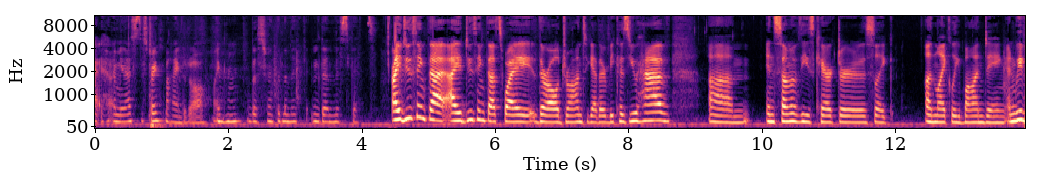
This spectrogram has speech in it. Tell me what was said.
I mean, that's the strength behind it all, like mm-hmm. the strength of the the misfits. I do think that I do think that's why they're all drawn together because you have um, in some of these characters like unlikely bonding, and we've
